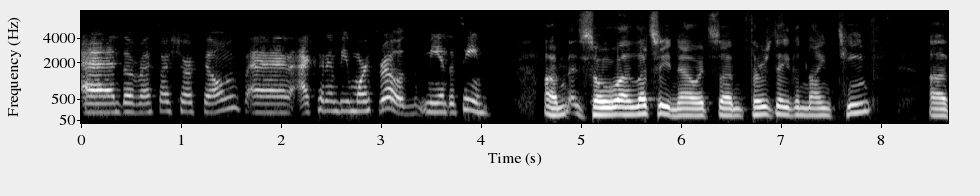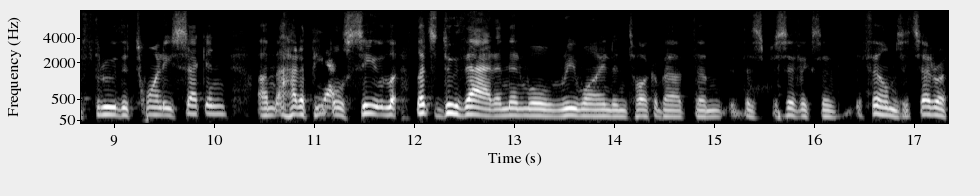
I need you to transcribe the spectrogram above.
And the rest are short films. And I couldn't be more thrilled, me and the team. Um, so uh, let's see. Now it's um, Thursday the 19th uh, through the 22nd. Um, how do people yes. see? Let's do that, and then we'll rewind and talk about um, the specifics of the films, etc.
